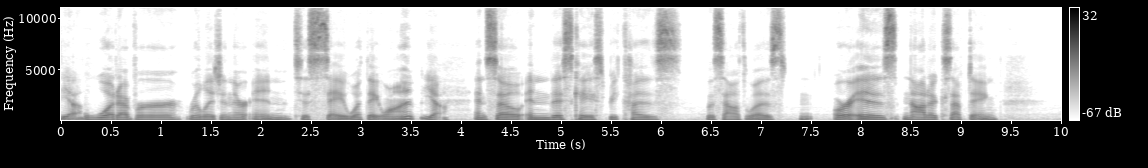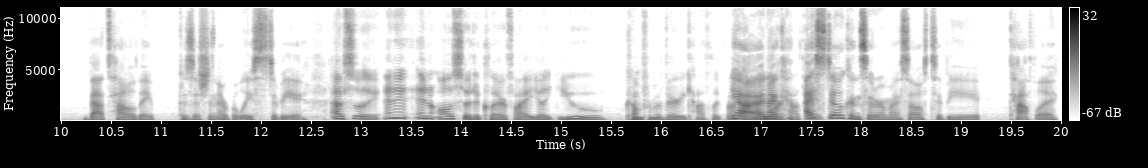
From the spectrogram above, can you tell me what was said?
yeah whatever religion they're in to say what they want. yeah And so in this case, because the South was or is not accepting, that's how they position their beliefs to be. Absolutely, and it, and also to clarify, like you come from a very Catholic background. Yeah, and I, are c- I Catholic. still consider myself to be Catholic.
